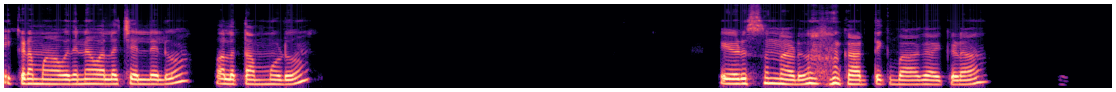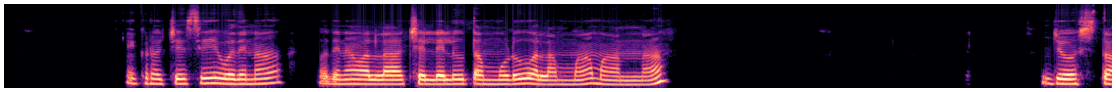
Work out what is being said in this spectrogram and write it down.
ఇక్కడ మా వదిన వాళ్ళ చెల్లెలు వాళ్ళ తమ్ముడు. ఏడుస్తున్నాడు కార్తిక్ బాగా ఇక్కడ. ఇక్కడ వచ్చేసి వదిన వదిన వాళ్ళ చెల్లెలు తమ్ముడు వాళ్ళ అమ్మ మా అన్న. జోస్తా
